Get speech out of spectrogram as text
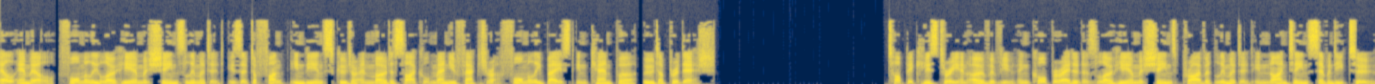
LML formerly Lohia Machines Limited is a defunct Indian scooter and motorcycle manufacturer formerly based in Kanpur, Uttar Pradesh. Topic History and Overview Incorporated as Lohia Machines Private Limited in 1972,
